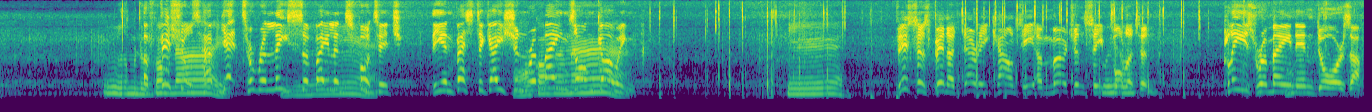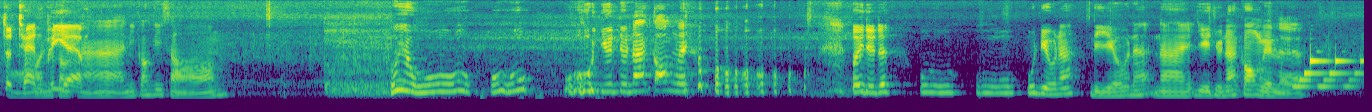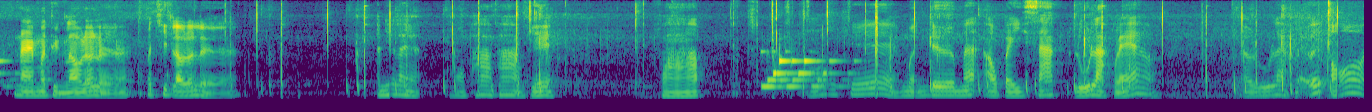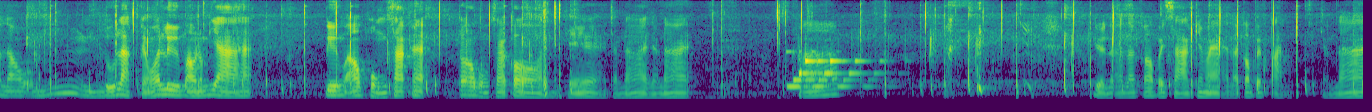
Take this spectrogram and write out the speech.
เออมันดูกล้องได้ Officials have yet to release surveillance Yeah. footage. The investigation Oh, remains gong na. ongoing. โอเค This has been a Derry County emergency Oh, yeah. bulletin. Please remain indoors after อ๋อ 10 นี่กล้อง p.m. อ่าอันนี้กล้องที่สองเฮ้ยโอ้โหโอ้โห โอ้ยืนอยู่หน้ากล้องเลยเฮ้ยเดี๋ยวเดี๋ยวโอ้โหโอ้โหโอ้โหเดี๋ยวนะ เดี๋ยวนะ นายยืนอยู่หน้ากล้องเลยเหรอ นายมาถึงเราแล้วเหรอมาชิดเราแล้วเหรอ อันนี้อะไรอะ อ๋อผ้าผ้าโอเคฟาบโอเค เหมือนเดิมอะเอาไปซัก รู้หลักแล้ว เรารู้หลักแล้วเอ้ย อ๋อ เราอืมรู้หลักแต่ว่าลืมเอาน้ำยาฮะ ลืมเอาผงซักฮะ ต้องเอาผงซักก่อน โอเคจำได้จำได้ ครับ เดี๋ยวนะ แล้วก็ไปซักใช่ไหมแล้วก็ไปปั่นจำได้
